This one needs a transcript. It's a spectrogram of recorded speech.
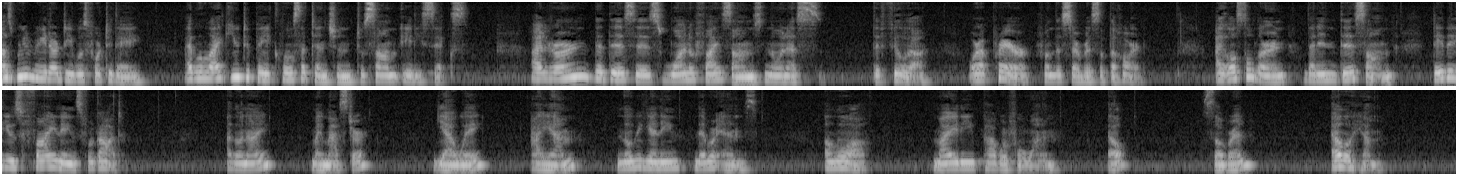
As we read our devos for today, I would like you to pay close attention to Psalm 86. I learned that this is one of five psalms known as the Tefillah, or a prayer from the service of the heart. I also learned that in this psalm, David used five names for God Adonai, my master, Yahweh, I am, no beginning, never ends, Eloah, mighty, powerful one, El, sovereign, Elohim,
